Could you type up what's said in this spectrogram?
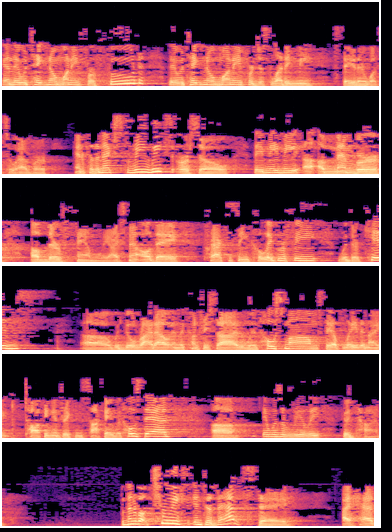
And they would take no money for food. They would take no money for just letting me stay there whatsoever. And for the next three weeks or so, they made me a, a member of their family. I spent all day practicing calligraphy with their kids. Uh, we'd go ride out in the countryside with host mom, stay up late at night talking and drinking sake with host dad. Uh, it was a really good time. But then about two weeks into that stay, I had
